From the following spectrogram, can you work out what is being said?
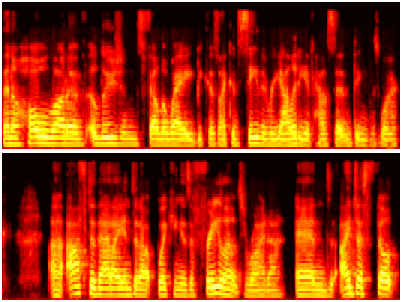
then a whole lot of illusions fell away because I could see the reality of how certain things work. Uh, after that, I ended up working as a freelance writer, and I just felt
